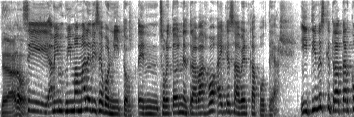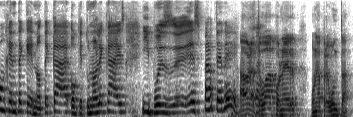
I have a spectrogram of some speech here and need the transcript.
Claro. Sí, a mí mi mamá le dice bonito, en, sobre todo en el trabajo hay que saber capotear. Y tienes que tratar con gente que no te cae o que tú no le caes y pues eh, es parte de. Ahora, O sea, te voy a poner una pregunta.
